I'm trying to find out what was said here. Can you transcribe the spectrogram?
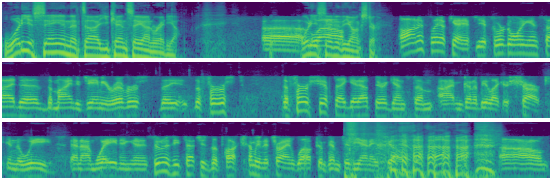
what are you saying that uh, you can say on radio? Uh, what do you well, say to the youngster? Honestly, okay, if, if we're going inside the, the mind of Jamie Rivers, the the first the first shift I get out there against him, I'm going to be like a shark in the weeds, and I'm waiting. And as soon as he touches the puck, I'm going to try and welcome him to the NHL. um,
